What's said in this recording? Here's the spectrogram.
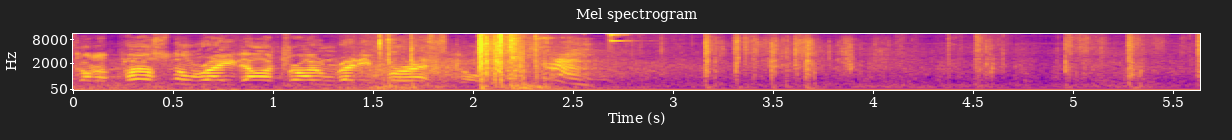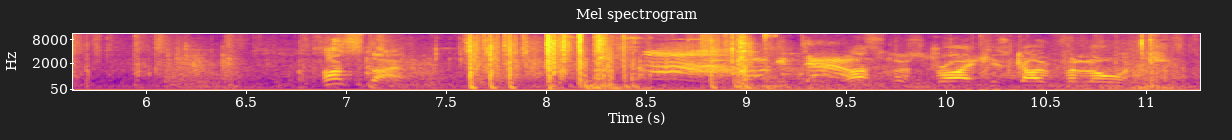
Got a personal radar drone ready for escort. Hostile. Down! Strike is go for launch.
